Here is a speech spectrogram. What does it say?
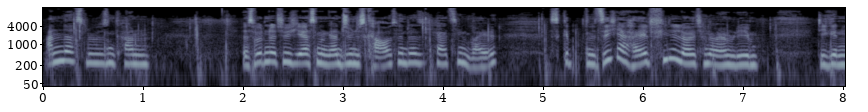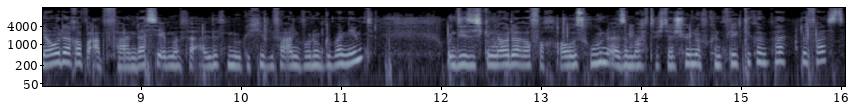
anders lösen kann. Das wird natürlich erstmal ein ganz schönes Chaos hinter sich herziehen, weil es gibt mit Sicherheit viele Leute in eurem Leben, die genau darauf abfahren, dass ihr immer für alles Mögliche die Verantwortung übernehmt und die sich genau darauf auch ausruhen. Also macht euch da schön auf Konflikte befasst.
